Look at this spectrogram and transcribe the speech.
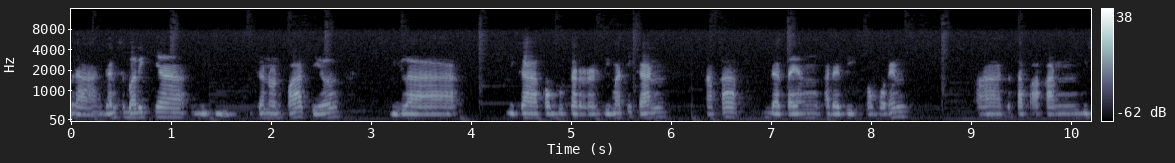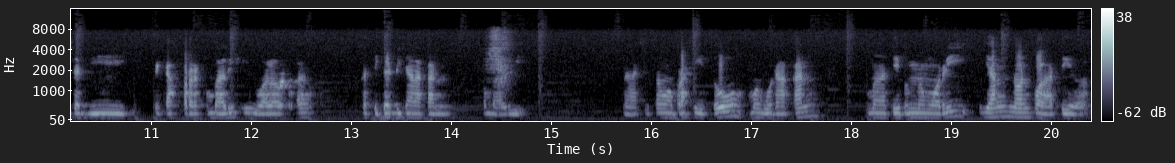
Nah, dan sebaliknya jika non volatil bila jika komputer dimatikan maka data yang ada di komponen uh, tetap akan bisa di recover kembali walau eh, ketika dinyalakan kembali. Nah, sistem operasi itu menggunakan me- tipe memori yang non volatil.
